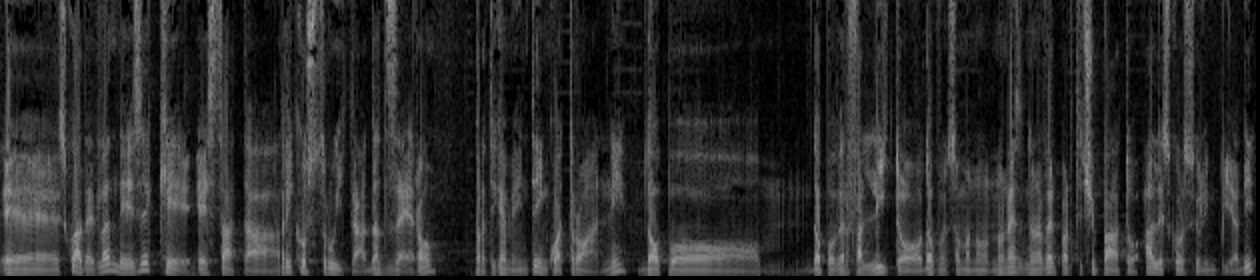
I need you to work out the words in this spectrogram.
Eh, squadra irlandese che è stata ricostruita da zero praticamente in quattro anni dopo, dopo aver fallito, dopo insomma non, non è- non aver partecipato alle scorse Olimpiadi.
